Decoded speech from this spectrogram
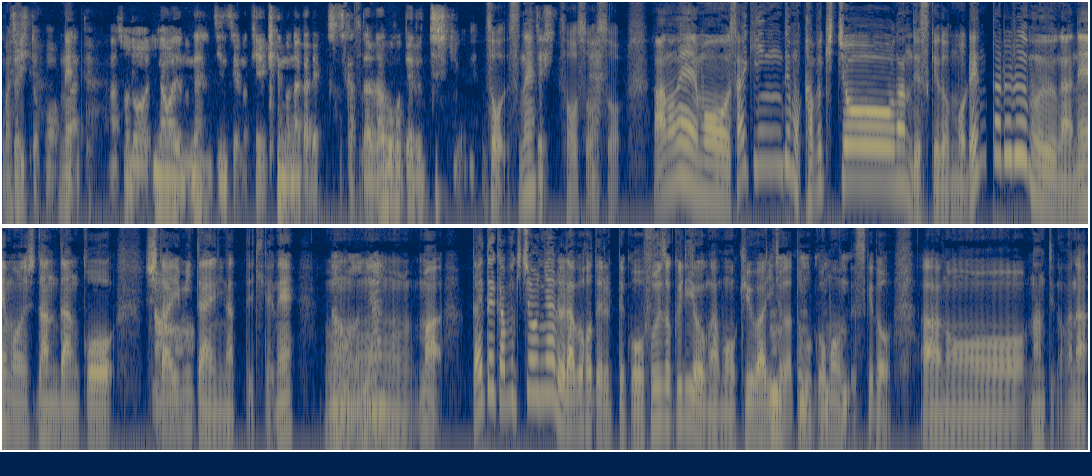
まあぜひとも、ねなんていうかな、その、今までのね、人生の経験の中で培ったラブホテル知識をね、そうですねぜひ。そうそうそう。あのね、もう最近でも歌舞伎町なんですけど、もうレンタルルームがね、もうだんだんこう、主体みたいになってきてね。うんなるほどねうんうんまあ、大体歌舞伎町にあるラブホテルってこう風俗利用がもう9割以上だと僕思うんですけど、あのー、なんていうのかな、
